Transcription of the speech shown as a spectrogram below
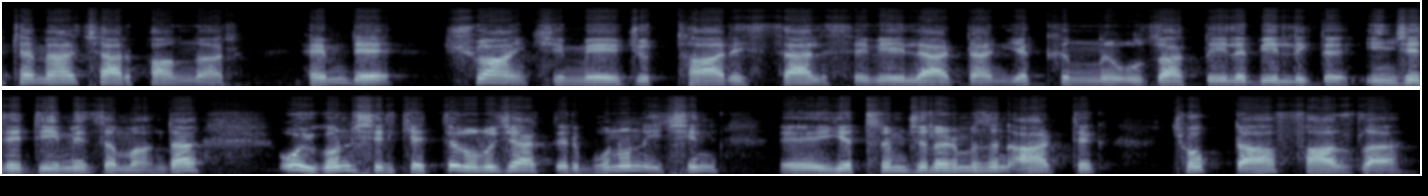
temel çarpanlar hem de şu anki mevcut tarihsel seviyelerden yakınlığı uzaklığı ile birlikte incelediğimiz zaman da uygun şirketler olacaktır. Bunun için e, yatırımcılarımızın artık çok daha fazla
